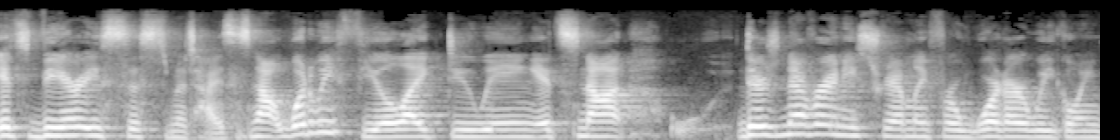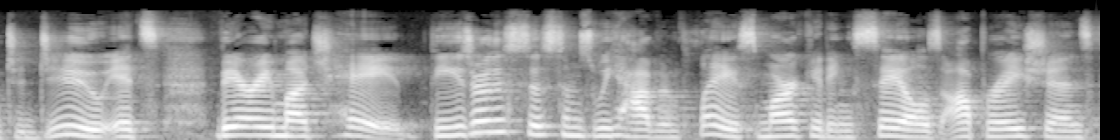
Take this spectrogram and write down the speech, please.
it's very systematized. It's not what do we feel like doing? It's not there's never any scrambling for what are we going to do. It's very much, hey, these are the systems we have in place, marketing, sales, operations,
